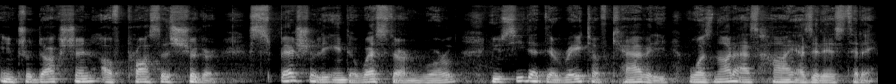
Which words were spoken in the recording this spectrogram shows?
introduction of processed sugar, especially in the Western world, you see that the rate of cavity was not as high as it is today.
